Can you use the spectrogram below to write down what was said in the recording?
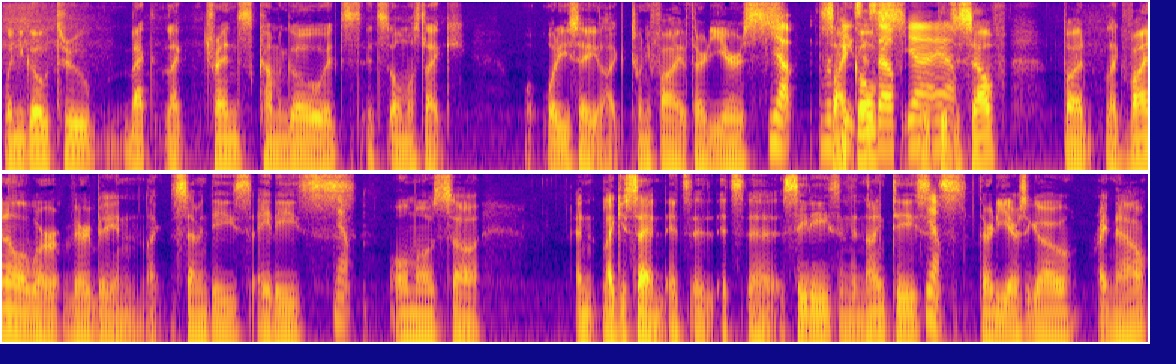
when you go through back like trends come and go it's it's almost like what do you say like 25 30 years yeah, repeats cycles itself. Yeah, repeats yeah. itself but like vinyl were very big in like the 70s 80s Yeah. almost so and like you said it's it's uh, CDs in the 90s Yeah. it's 30 years ago right now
